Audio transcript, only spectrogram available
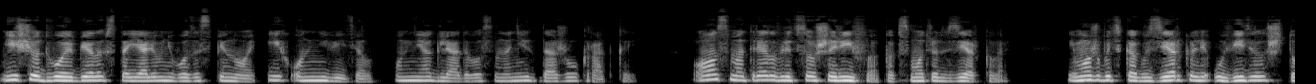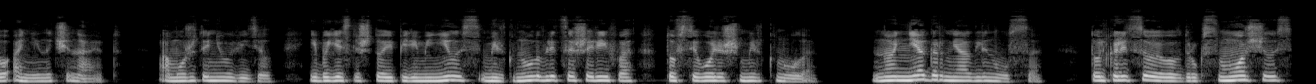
Еще двое белых стояли у него за спиной, их он не видел, он не оглядывался на них даже украдкой. Он смотрел в лицо шерифа, как смотрят в зеркало, и, может быть, как в зеркале увидел, что они начинают. А может, и не увидел, ибо если что и переменилось, мелькнуло в лице шерифа, то всего лишь мелькнуло. Но негр не оглянулся, только лицо его вдруг сморщилось,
